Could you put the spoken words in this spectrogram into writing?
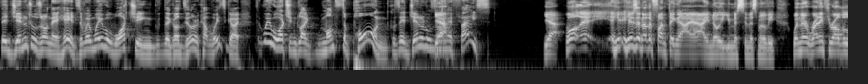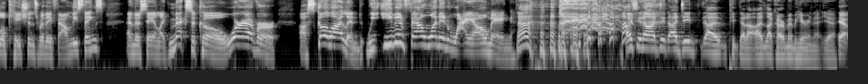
their genitals are on their head. So when we were watching the Godzilla a couple of weeks ago, we were watching like monster porn because their genitals are on their face. Yeah. Well, uh, here's another fun thing I, I know you missed in this movie. When they're running through all the locations where they found these things, and they're saying like Mexico, wherever, uh, Skull Island. We even found one in Wyoming. Actually, no, I did. I did uh, pick that up. I, like I remember hearing that. Yeah. Yeah,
